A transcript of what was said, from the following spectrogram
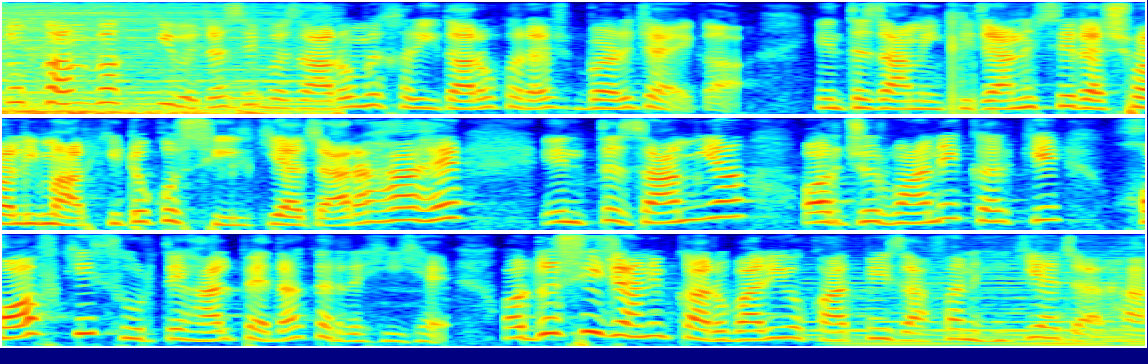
तो कम वक्त की वजह से बाजारों में खरीदारों का रश बढ़ जाएगा। इंतजामिया की जानब से रश वाली मार्केटों को सील किया जा रहा है। इंतजामिया और जुर्माने करके खौफ की सूरत हाल पैदा कर रही है और दूसरी जानब कारोबारी औकात में इजाफा नहीं किया जा रहा।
